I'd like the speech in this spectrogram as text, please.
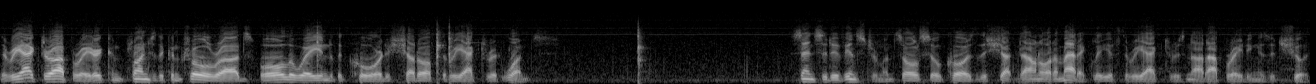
The reactor operator can plunge the control rods all the way into the core to shut off the reactor at once. Sensitive instruments also cause the shutdown automatically if the reactor is not operating as it should.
